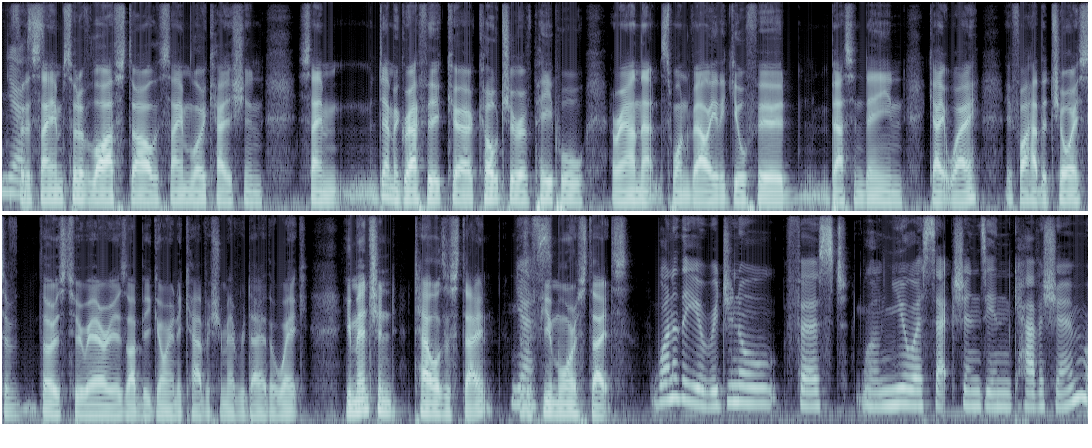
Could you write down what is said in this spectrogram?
yes. for the same sort of lifestyle, the same location, same demographic, uh, culture of people around that Swan Valley, the Guildford, Bassendean Gateway. If I had the choice of those two areas, I'd be going to Caversham every day of the week. You mentioned Taylor's Estate. There's yes. a few more estates one of the original first, well, newer sections in Caversham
